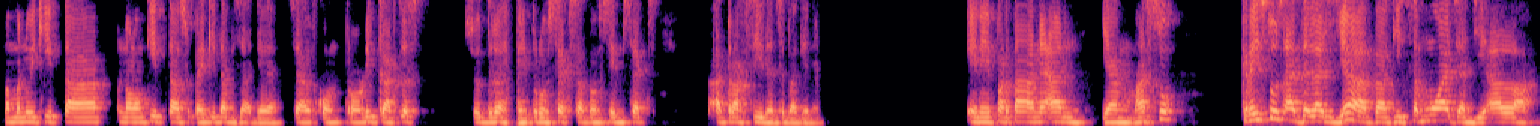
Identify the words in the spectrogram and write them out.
memenuhi kita, menolong kita supaya kita bisa ada self control regardless saudara heterosex atau same sex, atraksi dan sebagainya. Ini pertanyaan yang masuk. Kristus adalah ya bagi semua janji Allah.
